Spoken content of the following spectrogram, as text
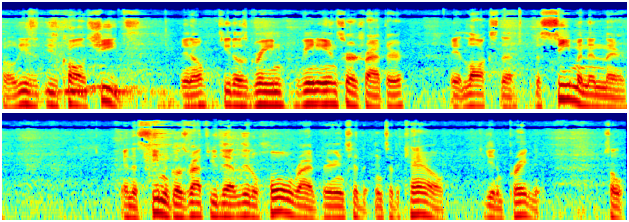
So these these are called sheaths. You know, see those green green inserts right there? It locks the the semen in there, and the semen goes right through that little hole right there into the into the cow to get them pregnant. So,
